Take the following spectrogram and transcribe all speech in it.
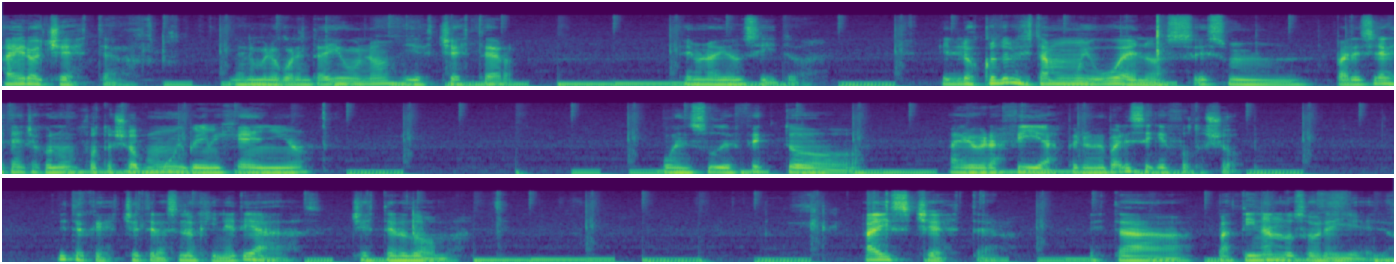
Aero Chester, la número 41, y es Chester en un avioncito. Los colores están muy buenos, es pareciera que están hechos con un Photoshop muy primigenio, o en su defecto aerografías, pero me parece que es Photoshop. Esto es que es Chester haciendo jineteadas. Chester Doma. Ice Chester. Está patinando sobre hielo.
